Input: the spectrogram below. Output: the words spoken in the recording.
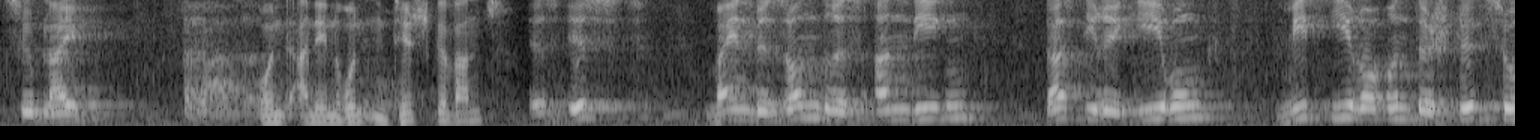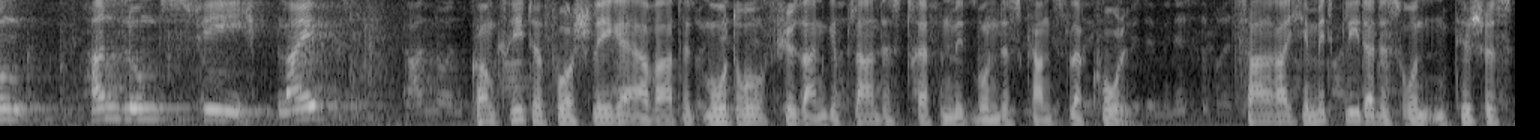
zu bleiben. Und an den runden Tisch gewandt? Es ist mein besonderes Anliegen, dass die Regierung mit ihrer Unterstützung handlungsfähig bleibt Konkrete Vorschläge erwartet Modrow für sein geplantes Treffen mit Bundeskanzler Kohl. Zahlreiche Mitglieder des runden Tisches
